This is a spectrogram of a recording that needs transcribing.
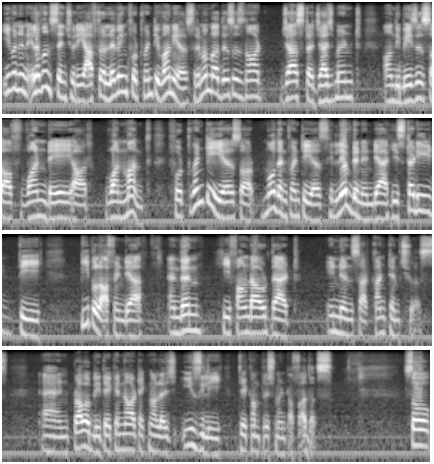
even in 11th century, after living for 21 years, remember this is not just a judgment on the basis of one day or one month. For 20 years or more than 20 years, he lived in India, he studied the people of India, and then he found out that Indians are contemptuous and probably they cannot acknowledge easily the accomplishment of others. So,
